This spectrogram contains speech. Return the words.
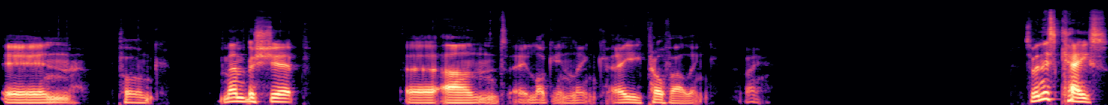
in punk membership uh, and a login link, a profile link, right? So in this case,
